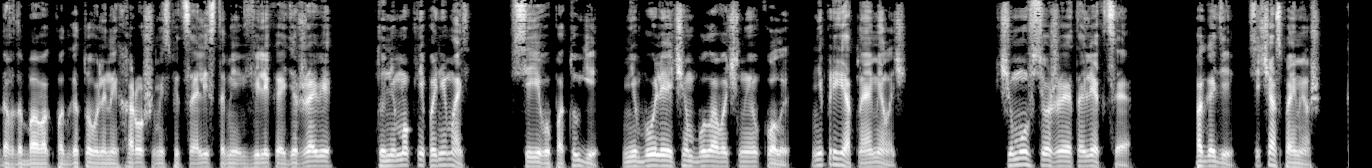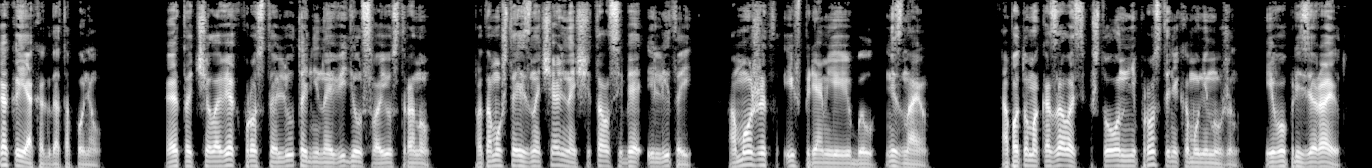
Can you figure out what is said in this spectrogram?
да вдобавок подготовленный хорошими специалистами в великой державе, то не мог не понимать, все его потуги не более чем булавочные уколы, неприятная мелочь. К чему все же эта лекция? Погоди, сейчас поймешь, как и я когда-то понял. Этот человек просто люто ненавидел свою страну, потому что изначально считал себя элитой, а может и впрямь ею был, не знаю. А потом оказалось, что он не просто никому не нужен, его презирают.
